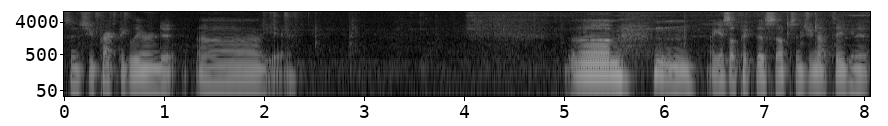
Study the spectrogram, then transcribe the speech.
since you practically earned it. Uh, yeah. Um, hmm. I guess I'll pick this up since you're not taking it.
